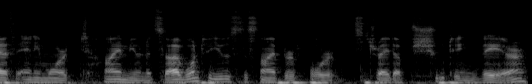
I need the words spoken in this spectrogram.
Have any more time units. I want to use the sniper for straight up shooting there.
